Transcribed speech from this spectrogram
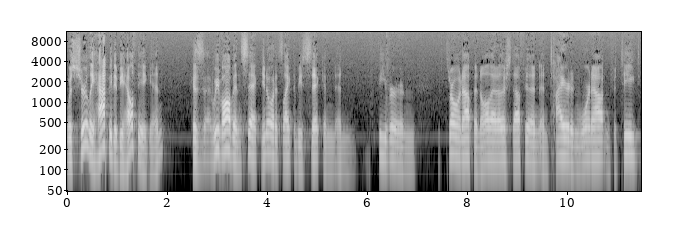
was surely happy to be healthy again because we've all been sick. You know what it's like to be sick and, and fever and throwing up and all that other stuff and, and tired and worn out and fatigued.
